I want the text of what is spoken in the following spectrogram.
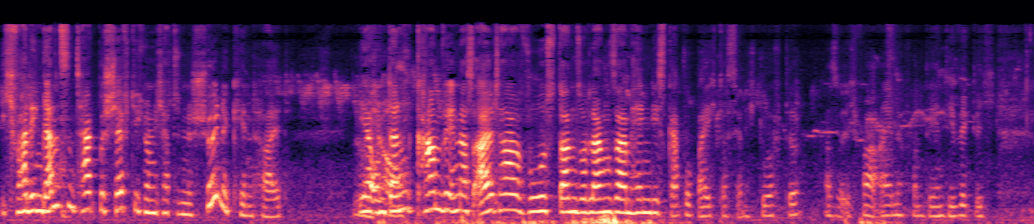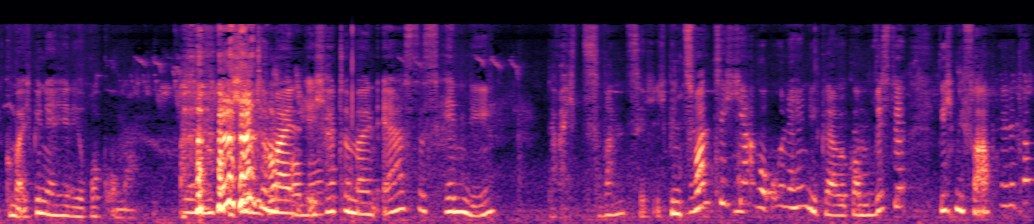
ich war den ganzen Tag beschäftigt und ich hatte eine schöne Kindheit. Ja, ich und dann auch. kamen wir in das Alter, wo es dann so langsam Handys gab, wobei ich das ja nicht durfte. Also ich war eine von denen, die wirklich. Guck mal, ich bin ja hier die Rockoma. Ich hatte, mein, ich hatte mein erstes Handy, da war ich 20. Ich bin 20 Jahre ohne Handy klargekommen. Wisst ihr, wie ich mich verabredet habe?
